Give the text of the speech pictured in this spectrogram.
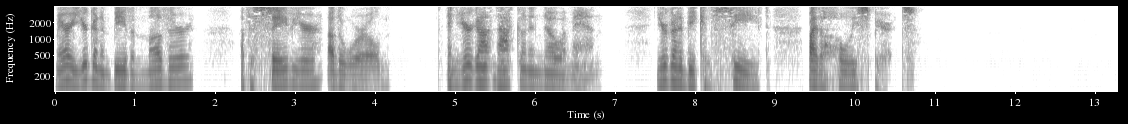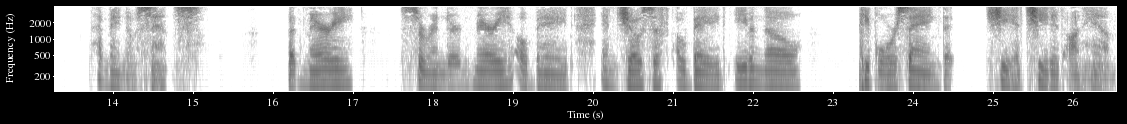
Mary, you're going to be the mother of the Savior of the world. And you're not going to know a man. You're going to be conceived by the Holy Spirit. That made no sense. But Mary surrendered. Mary obeyed. And Joseph obeyed, even though people were saying that she had cheated on him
